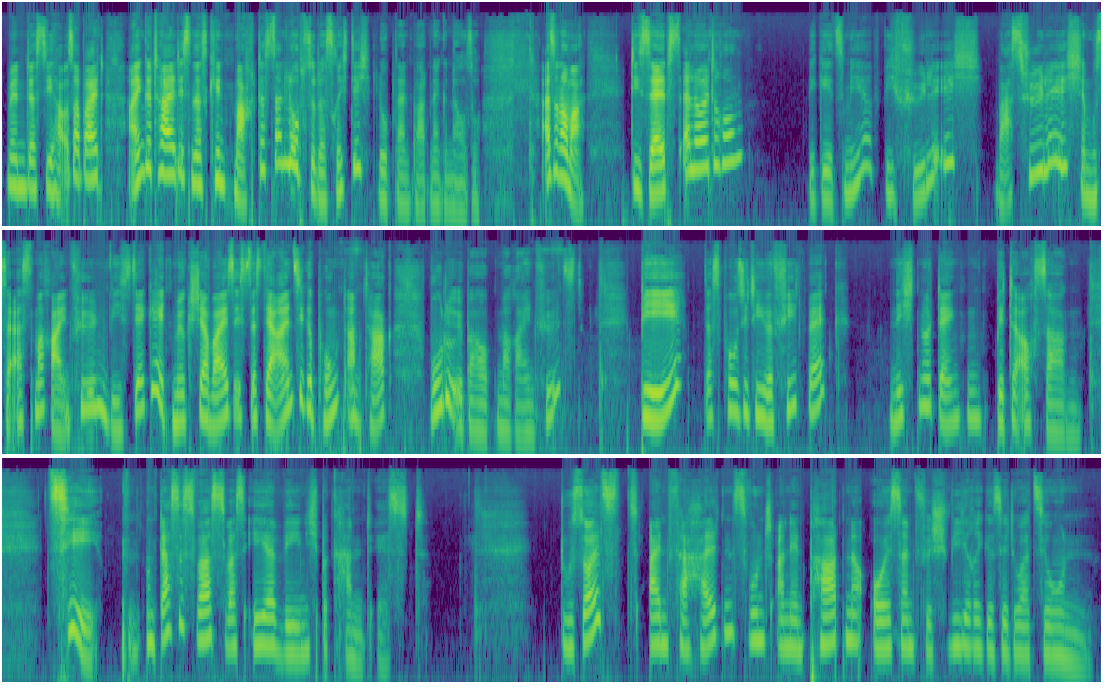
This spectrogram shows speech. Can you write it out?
Wenn das die Hausarbeit eingeteilt ist und das Kind macht das, dann lobst du das, richtig? Lob deinen Partner genauso. Also nochmal, die Selbsterläuterung wie geht's mir? Wie fühle ich? Was fühle ich? Da musst du erst mal reinfühlen, wie es dir geht. Möglicherweise ist das der einzige Punkt am Tag, wo du überhaupt mal reinfühlst. B, das positive Feedback. Nicht nur denken, bitte auch sagen. C, und das ist was, was eher wenig bekannt ist. Du sollst einen Verhaltenswunsch an den Partner äußern für schwierige Situationen.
